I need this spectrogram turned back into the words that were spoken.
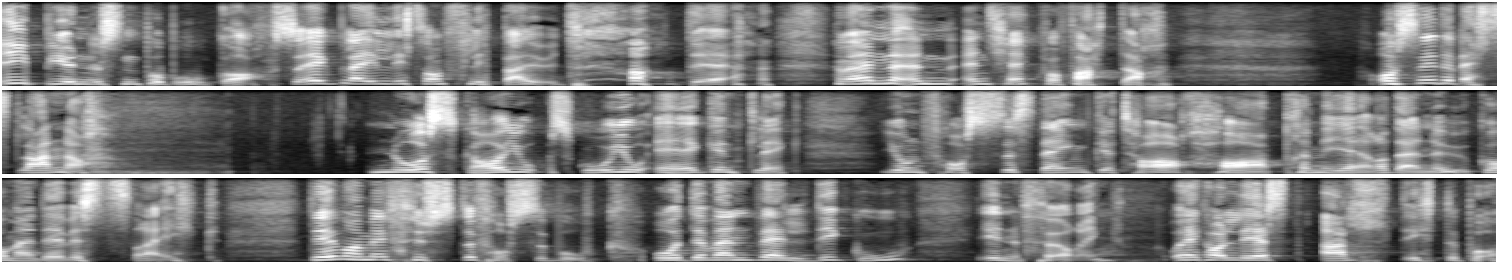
I begynnelsen på boka. Så jeg ble litt sånn flippa ut av det. Men en, en kjekk forfatter. Og så er det Vestlandet. Nå jo, skulle jo egentlig Jon Fosse Stein Gitar ha premiere denne uka, men det er visst streik. Det var min første Fosse-bok, og det var en veldig god innføring. Og jeg har lest alt etterpå.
